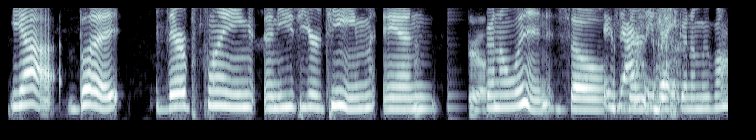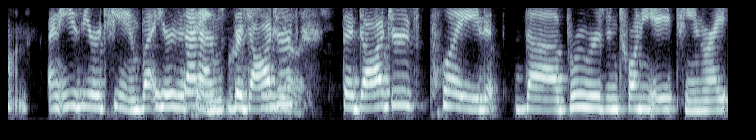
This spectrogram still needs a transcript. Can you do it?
yeah, but they're playing an easier team and True. gonna win, so Exactly, they're just but- gonna move on. An easier team. But here's the That thing: the Dodgers, Yelich. The Dodgers played the Brewers in 2018, right?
